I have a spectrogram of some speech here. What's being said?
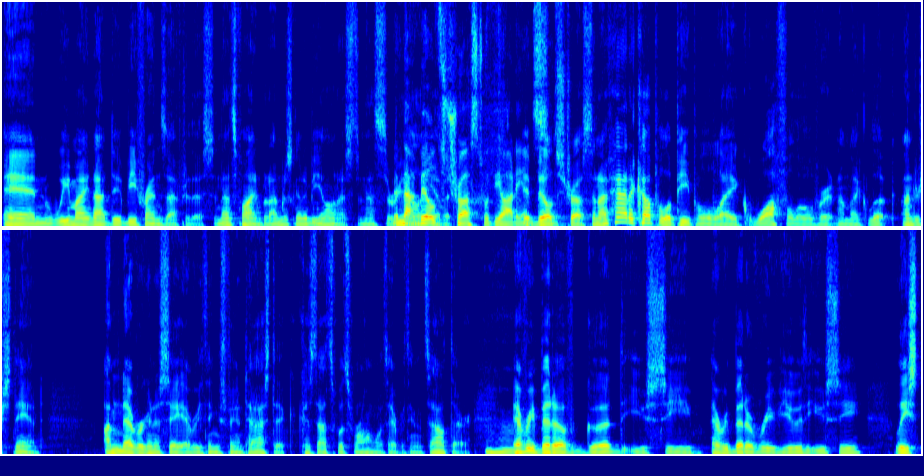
and we might not do, be friends after this, and that's fine. But I'm just going to be honest, and that's the And reality that builds trust with the audience. It builds trust, and I've had a couple of people like waffle over it, and I'm like, look, understand. I'm never going to say everything's fantastic because that's what's wrong with everything that's out there. Mm-hmm. Every bit of good that you see, every bit of review that you see, least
